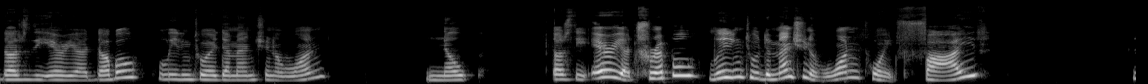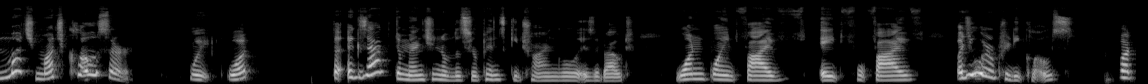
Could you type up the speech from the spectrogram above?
Does the area double, leading to a dimension of 1? Nope. Does the area triple, leading to a dimension of 1.5? Much, much closer. Wait, what? The exact dimension of the Sierpinski triangle is about 1.585, but you were pretty close. But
